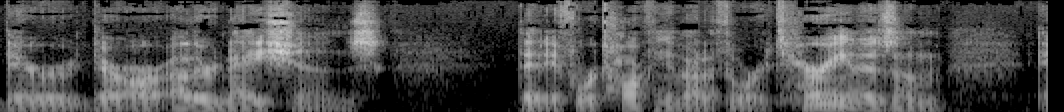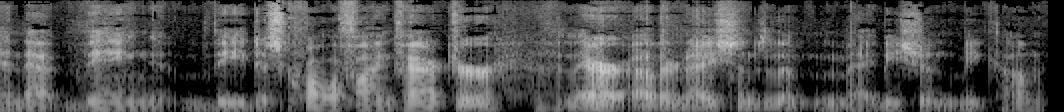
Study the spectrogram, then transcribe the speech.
there there are other nations that, if we're talking about authoritarianism, and that being the disqualifying factor, there are other nations that maybe shouldn't be coming.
